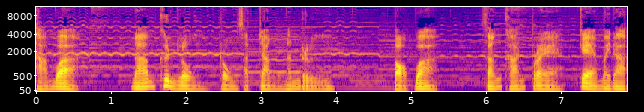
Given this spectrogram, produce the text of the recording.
ถามว่า น้ำขึ้นลงตรงสัจจังนั้นหรือ ตอบว่า สังขารแปรแก้ไม่ได้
